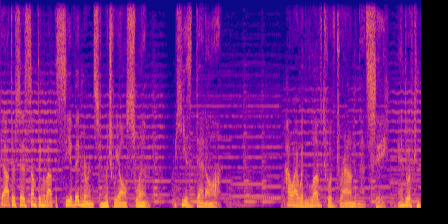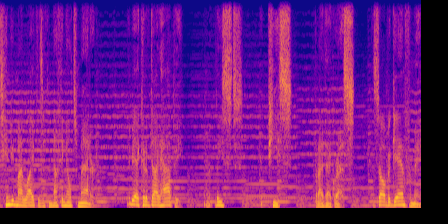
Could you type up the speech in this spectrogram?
The author says something about the sea of ignorance in which we all swim, and he is dead on. How I would love to have drowned in that sea, and to have continued my life as if nothing else mattered. Maybe I could have died happy, or at least at peace, but I digress. This all began for me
